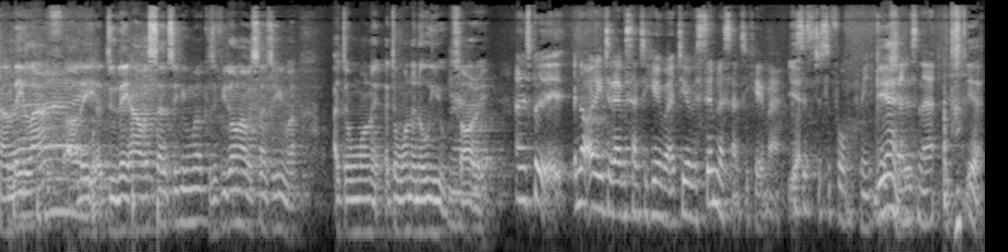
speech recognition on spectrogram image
Can they laugh? Are they? Do they have a sense of humor? Because if you don't have a sense of humor, I don't want it. I don't want to know you. Yeah. Sorry. And I suppose not only do they have a sense of humour, do you have a similar sense of humour? Yeah. This is just a form of communication, Yeah. isn't it? Yeah.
